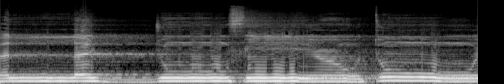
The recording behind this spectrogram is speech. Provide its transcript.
بل لجوا في عتو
